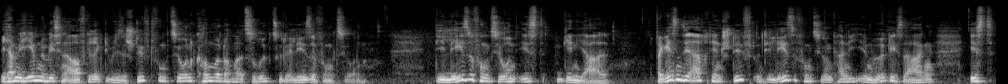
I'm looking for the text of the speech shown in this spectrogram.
ich habe mich eben ein bisschen aufgeregt über diese Stiftfunktion. Kommen wir doch mal zurück zu der Lesefunktion. Die Lesefunktion ist genial. Vergessen Sie einfach den Stift und die Lesefunktion, kann ich Ihnen wirklich sagen, ist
